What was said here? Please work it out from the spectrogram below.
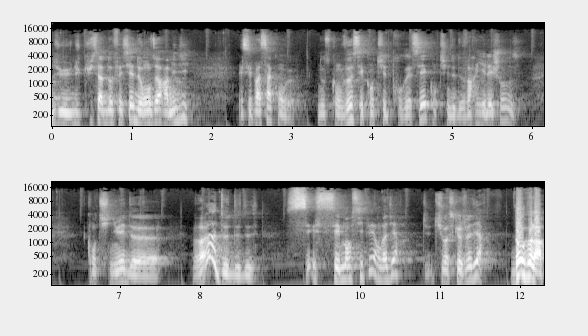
du, du sable fessier de 11h à midi. Et c'est pas ça qu'on veut. Nous, ce qu'on veut, c'est continuer de progresser, continuer de varier les choses, continuer de. Voilà, de, de, s'émanciper, on va dire. Tu, vois ce que je veux dire? Donc voilà.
